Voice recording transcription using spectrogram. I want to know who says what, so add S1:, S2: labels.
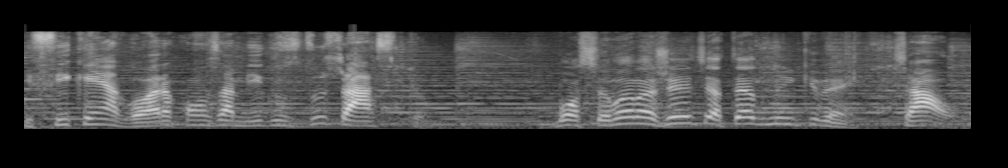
S1: E fiquem agora com os amigos do Jaspion.
S2: Boa semana, gente, e até domingo que vem.
S1: Tchau!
